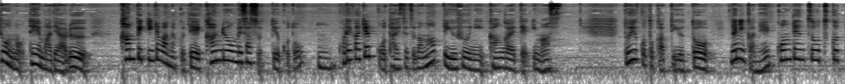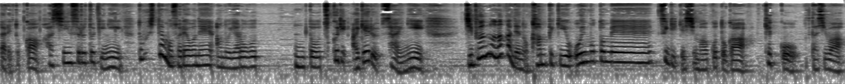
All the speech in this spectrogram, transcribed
今日のテーマである完璧ではなくて完了を目指すっていうこと、うん、これが結構大切だなっていうふうに考えています。どういうことかっていうと何かねコンテンツを作ったりとか発信する時にどうしてもそれをねあのやろう、うんと、作り上げる際に自分の中での完璧を追い求めすぎてしまうことが結構私は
